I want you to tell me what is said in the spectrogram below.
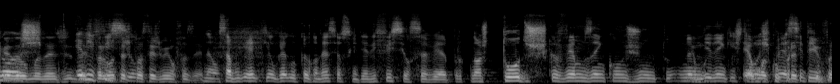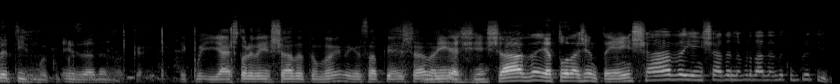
cada nós- uma das, é das difícil. perguntas que vocês me iam fazer. Não, sabe o que, é que- o que- acontece é o seguinte, é difícil saber, porque nós todos escrevemos em conjunto, na medida em que isto é, uma, espécie de cooperativa. Uma cooperativa. Exatamente. Ok. E há a história da enxada também, ninguém sabe quem é a enxada. Aqui. a enxada, é toda a gente tem a enxada e a enxada, na verdade, é da cooperativa.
